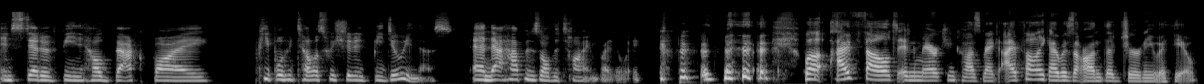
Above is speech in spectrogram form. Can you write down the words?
instead of being held back by people who tell us we shouldn't be doing this. And that happens all the time, by the way. well, I felt in American Cosmic, I felt like I was on the journey with you.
